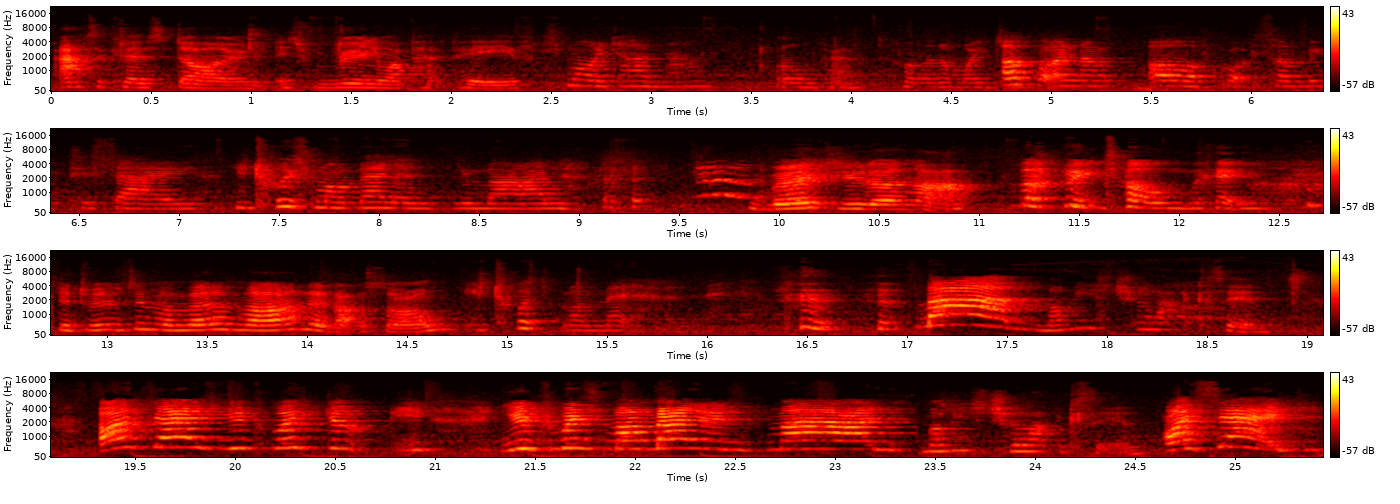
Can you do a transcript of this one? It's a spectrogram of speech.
Atticus, don't. It's really my pet peeve. It's my turn now. Oh, okay. On, then I'm waiting. I've got another. Oh, I've got something to say. You twist my melons, you man. Where did you learn that? Mummy told me. You twisted my melon man, in that song. You twist my melon. Mum! Mummy's chillaxing. I said you twist you, you twist my melons, man. Mummy's chillaxing. I said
